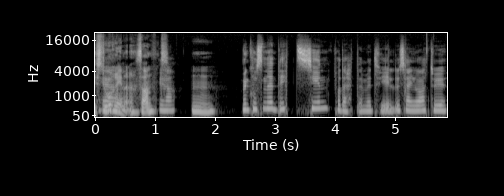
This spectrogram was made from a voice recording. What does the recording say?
historiene, sant? Ja. Mm. Men hvordan er ditt syn på dette med tvil? Du sier jo at du,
